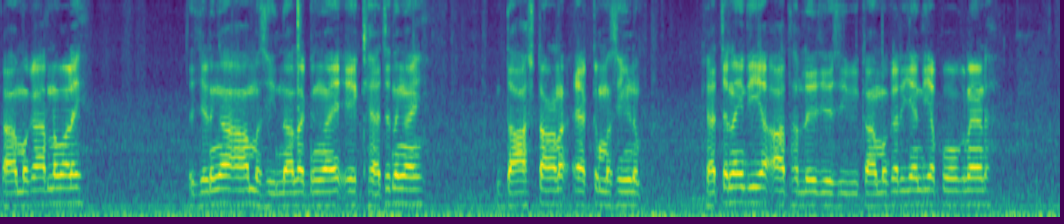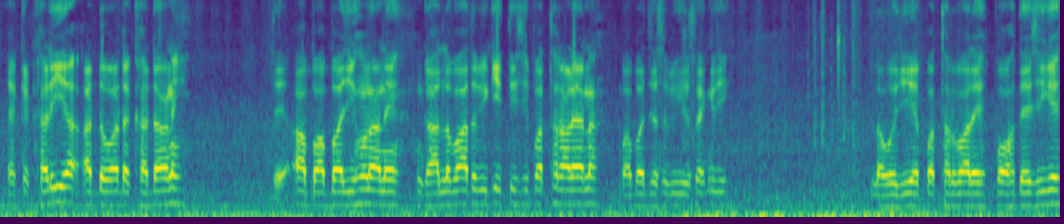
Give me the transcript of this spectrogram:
ਕੰਮ ਕਰਨ ਵਾਲੇ। ਤੇ ਜਿਹੜੀਆਂ ਆ ਮਸ਼ੀਨਾਂ ਲੱਗੀਆਂ ਇਹ ਇਹ ਖਿੱਚਦੀਆਂ ਏ। 10 ਟਨ ਇੱਕ ਮਸ਼ੀਨ ਖਿੱਚ ਲੈਂਦੀ ਆ ਆ ਥੱਲੇ ਜੀਸੀਬੀ ਕੰਮ ਕਰੀ ਜਾਂਦੀ ਆ ਪੋਕਲੈਂਡ। ਇੱਕ ਖੜੀ ਆ, ਅੱਡੋ ਅੱਡ ਖੱਡਾਂ ਨੇ। ਤੇ ਆ ਬਾਬਾ ਜੀ ਹੁਣਾਂ ਨੇ ਗੱਲਬਾਤ ਵੀ ਕੀਤੀ ਸੀ ਪੱਥਰ ਵਾਲਿਆਂ ਨਾਲ, ਬਾਬਾ ਜਸਵੀਰ ਸਿੰਘ ਜੀ। ਲਓ ਜੀ, ਇਹ ਪੱਥਰ ਬਾਰੇ ਪੁੱਛਦੇ ਸੀਗੇ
